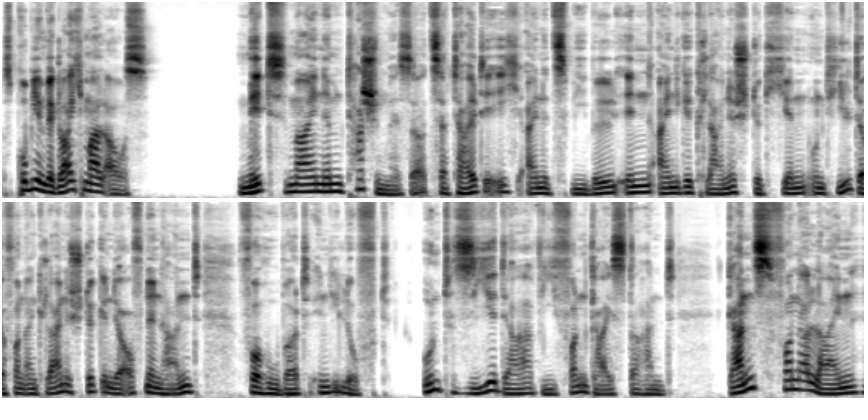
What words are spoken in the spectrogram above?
Das probieren wir gleich mal aus. Mit meinem Taschenmesser zerteilte ich eine Zwiebel in einige kleine Stückchen und hielt davon ein kleines Stück in der offenen Hand vor Hubert in die Luft. Und siehe da, wie von Geisterhand. Ganz von allein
